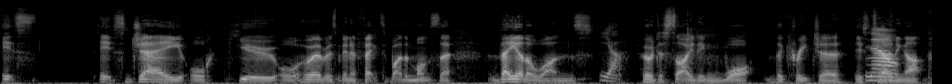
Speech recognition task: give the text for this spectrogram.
it's it's Jay or Hugh or whoever's been affected by the monster. They are the ones yeah who are deciding what the creature is Now- turning up.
